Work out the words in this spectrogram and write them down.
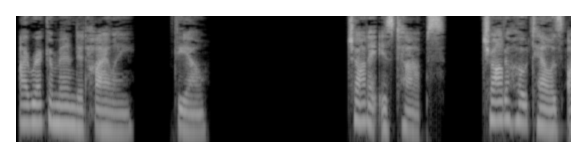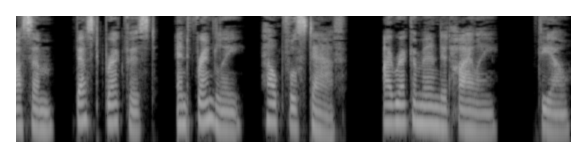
I recommend it highly. Theo. Chada is tops. Chada Hotel is awesome, best breakfast, and friendly, helpful staff. I recommend it highly. Theo.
